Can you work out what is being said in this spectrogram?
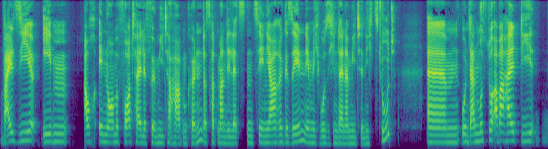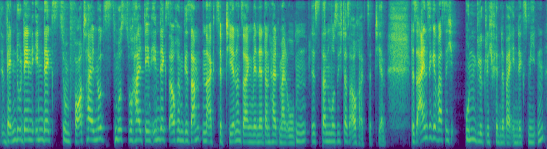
weil sie eben auch enorme Vorteile für Mieter haben können. Das hat man die letzten zehn Jahre gesehen, nämlich wo sich in deiner Miete nichts tut. Ähm, und dann musst du aber halt die, wenn du den Index zum Vorteil nutzt, musst du halt den Index auch im Gesamten akzeptieren und sagen, wenn der dann halt mal oben ist, dann muss ich das auch akzeptieren. Das Einzige, was ich unglücklich finde bei Indexmieten,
